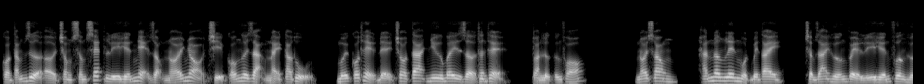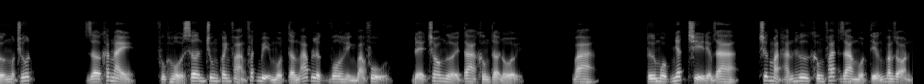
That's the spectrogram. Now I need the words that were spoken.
còn tắm rửa ở trong sấm sét lý hiến nhẹ giọng nói nhỏ chỉ có ngươi dạng này cao thủ, mới có thể để cho ta như bây giờ thân thể, toàn lực ứng phó. Nói xong, hắn nâng lên một bên tay, chậm rãi hướng về lý hiến phương hướng một chút. Giờ khắc này phục hổ sơn chung quanh phảng phất bị một tầng áp lực vô hình bao phủ, để cho người ta không thở nổi. Ba. Từ một nhất chỉ điểm ra, trước mặt hắn hư không phát ra một tiếng vang dọn.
